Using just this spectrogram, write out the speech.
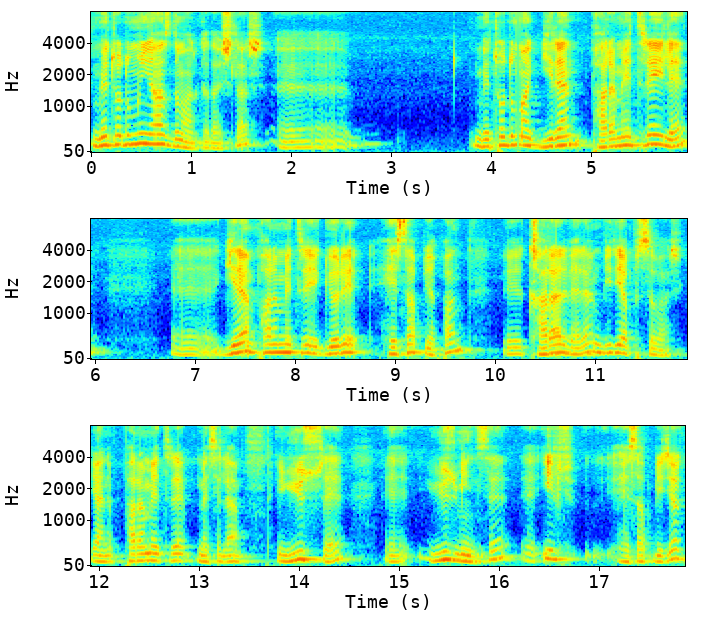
metodumu yazdım arkadaşlar. E, metoduma giren parametre ile e, giren parametreye göre hesap yapan e, karar veren bir yapısı var. Yani parametre mesela 100 ise 100 binse e, if hesaplayacak.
